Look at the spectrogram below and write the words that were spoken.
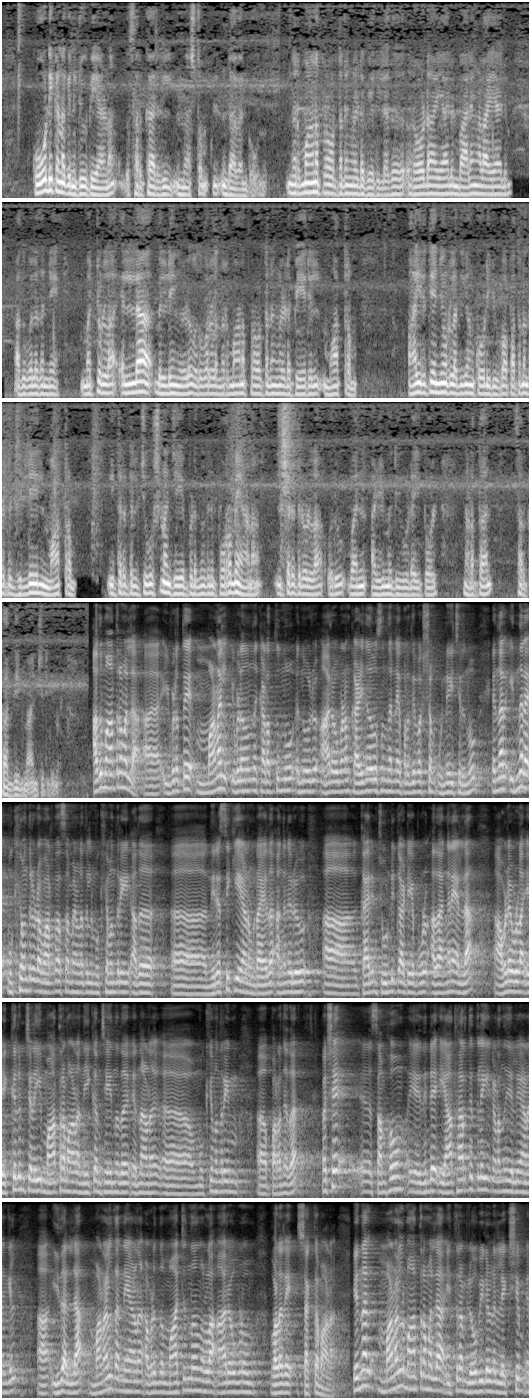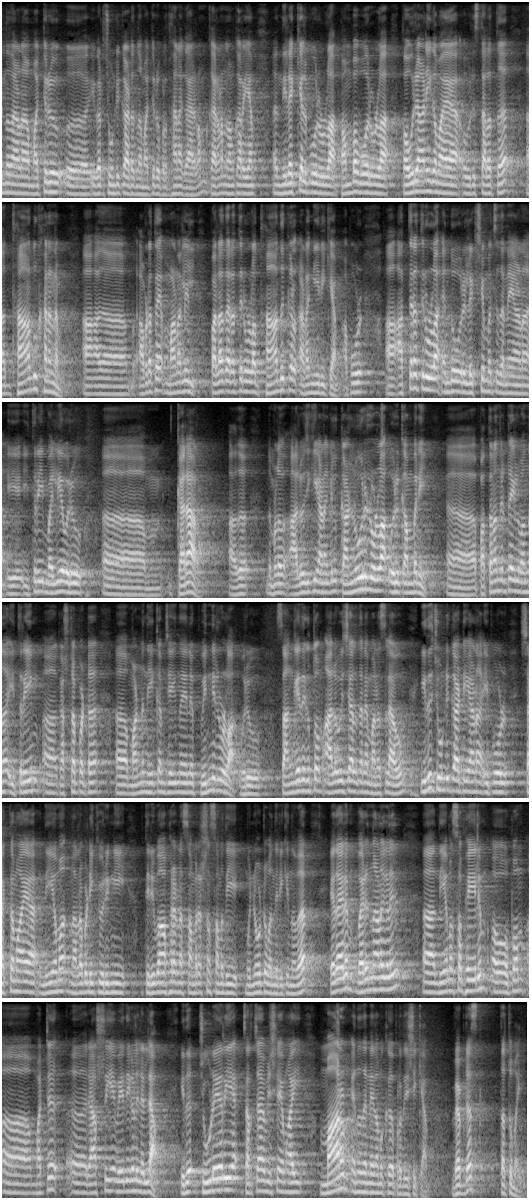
കോടിക്കണക്കിന് രൂപയാണ് സർക്കാരിൽ നഷ്ടം ഉണ്ടാകാൻ പോകുന്നത്. നിർമ്മാണ പ്രവർത്തനങ്ങളുടെ പേരിൽ അത് റോഡായാലും പാലങ്ങളായാലും അതുപോലെ തന്നെ മറ്റുള്ള എല്ലാ ബിൽഡിങ്ങുകളും അതുപോലുള്ള നിർമ്മാണ പ്രവർത്തനങ്ങളുടെ പേരിൽ മാത്രം ആയിരത്തി അഞ്ഞൂറിലധികം കോടി രൂപ പത്തനംതിട്ട ജില്ലയിൽ മാത്രം ഇത്തരത്തിൽ ചൂഷണം ചെയ്യപ്പെടുന്നതിന് പുറമെയാണ് ഇത്തരത്തിലുള്ള ഒരു വൻ അഴിമതിയുടെ ഇപ്പോൾ നടത്താൻ സർക്കാർ തീരുമാനിച്ചിരിക്കുന്നത്. അതുമാത്രമല്ല മാത്രമല്ല ഇവിടുത്തെ മണൽ ഇവിടെ നിന്ന് കടത്തുന്നു എന്നൊരു ആരോപണം കഴിഞ്ഞ ദിവസം തന്നെ പ്രതിപക്ഷം ഉന്നയിച്ചിരുന്നു. എന്നാൽ ഇന്നലെ മുഖ്യമന്ത്രിയുടെ വാർത്താ സമ്മേളനത്തിൽ മുഖ്യമന്ത്രി അത് നിരസിക്കുകയാണ് ഉണ്ടായത്. അങ്ങനെ ഒരു കാര്യം ചൂണ്ടിക്കാട്ടിയപ്പോൾ അത് അങ്ങനെയല്ല. അവിടെയുള്ള എക്കലും ചെളിയും മാത്രമാണ് നീക്കം ചെയ്യുന്നത് എന്നാണ് മുഖ്യമന്ത്രിയും പറഞ്ഞത്. പക്ഷേ സംഭവം ഇതിന്റെ യാഥാർത്ഥ്യത്തിലേക്ക് കടന്നു ചെല്ലുകയാണെങ്കിൽ ഇതല്ല മണൽ തന്നെയാണ് അവിടുന്ന് മാറ്റുന്നതെന്നുള്ള ആരോപണവും വളരെ ശക്തമാണ്. എന്നാൽ മണൽ മാത്രമല്ല ഇത്തരം ലോബികളുടെ ലക്ഷ്യം എന്നതാണ് മറ്റൊരു ഇവർ ചൂണ്ടിക്കാട്ടുന്ന മറ്റൊരു പ്രധാന കാരണം. കാരണം നമുക്കറിയാം നിലയ്ക്കൽ പോലുള്ള പമ്പ പോലുള്ള പൗരാണികമായ ഒരു സ്ഥലത്ത് ധാതു ഖനനം അവിടുത്തെ മണലിൽ പലതരത്തിലുള്ള ധാതുക്കൾ അടങ്ങിയിരിക്കാം. അപ്പോൾ അത്തരത്തിലുള്ള എന്തോ ഒരു ലക്ഷ്യം വെച്ച് തന്നെയാണ് ഈ ഇത്രയും വലിയ ഒരു കരാർ. അത് നമ്മൾ ആലോചിക്കുകയാണെങ്കിൽ കണ്ണൂരിലുള്ള ഒരു കമ്പനി പത്തനംതിട്ടയിൽ വന്ന് ഇത്രയും കഷ്ടപ്പെട്ട് മണ്ണ് നീക്കം ചെയ്യുന്നതിന് പിന്നിലുള്ള ഒരു സാങ്കേതികത്വം ആലോചിച്ചാൽ തന്നെ മനസ്സിലാവും. ഇത് ചൂണ്ടിക്കാട്ടിയാണ് ഇപ്പോൾ ശക്തമായ നിയമ നടപടിക്കൊരുങ്ങി തിരുവാഭരണ സംരക്ഷണ സമിതി മുന്നോട്ട് വന്നിരിക്കുന്നത്. ഏതായാലും വരും നാളുകളിൽ നിയമസഭയിലും ഒപ്പം മറ്റ് രാഷ്ട്രീയ വേദികളിലെല്ലാം ഇത് ചൂടേറിയ ചർച്ചാ വിഷയമായി മാറും എന്ന് തന്നെ നമുക്ക് പ്രതീക്ഷിക്കാം. വെബ് ഡെസ്ക് തത്തുമൈ.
